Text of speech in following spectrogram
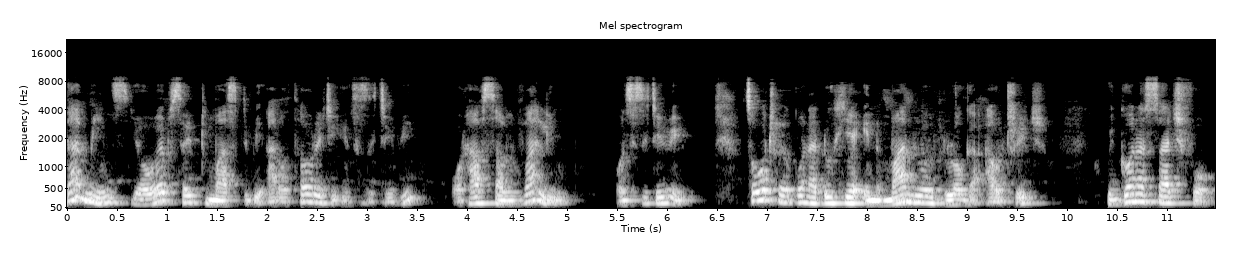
that means your website must be an authority in CCTV or have some value on CCTV. So what we're going to do here in manual blogger outreach, we're going to search for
